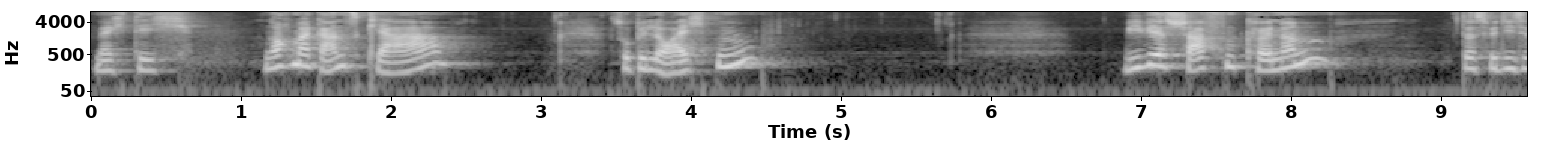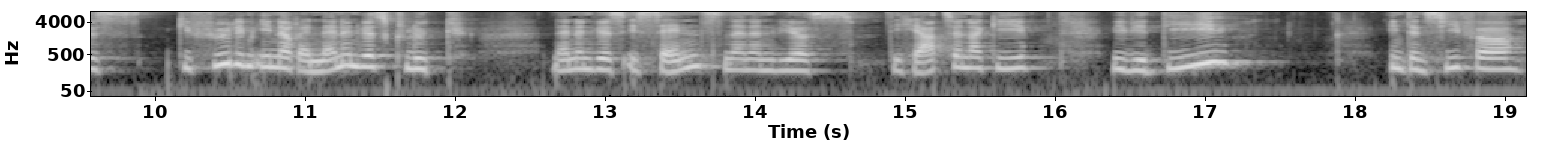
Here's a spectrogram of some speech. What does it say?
möchte ich nochmal ganz klar so beleuchten, wie wir es schaffen können, dass wir dieses Gefühl im Inneren, nennen wir es Glück, nennen wir es Essenz, nennen wir es die Herzenergie, wie wir die intensiver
